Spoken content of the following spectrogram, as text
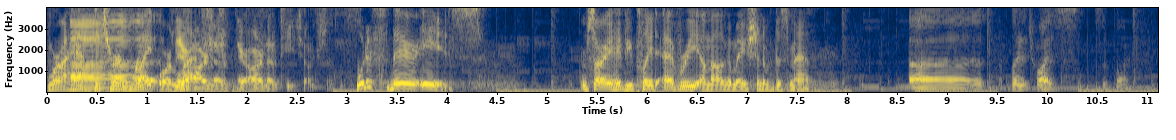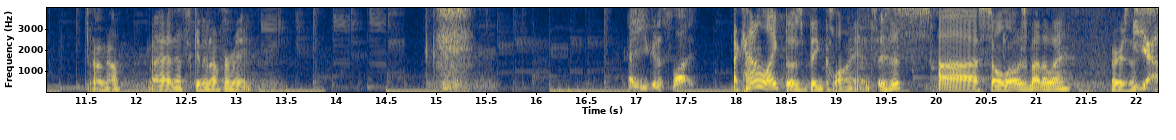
Where I have to turn right Uh, or there left? Are no, there are no T junctions. What if there is? I'm sorry, have you played every amalgamation of this map? Uh, I played it twice so far. Okay. Uh, that's good enough for me. Hey, you get a slide. I kind of like those big clients. Is this uh solos, by the way? Or is this... Yeah.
